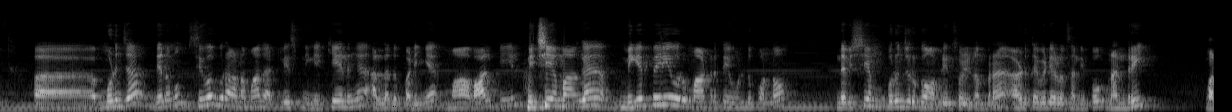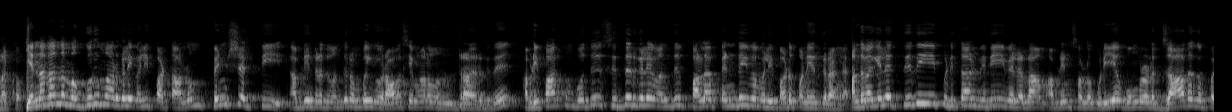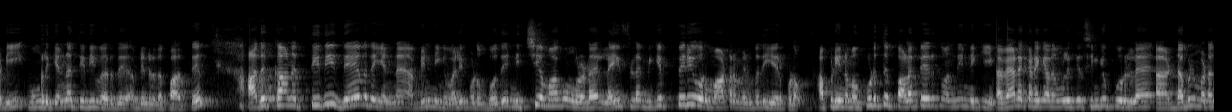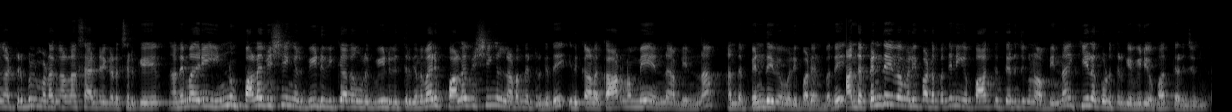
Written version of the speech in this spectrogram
முடிஞ்சால் தினமும் சிவபுராணமாவது அட்லீஸ்ட் நீங்கள் கேளுங்க அல்லது படிங்க. மா வாழ்க்கையில் நிச்சயமாக மிகப்பெரிய ஒரு மாற்றத்தை உண்டு பண்ணோம். இந்த விஷயம் புரிஞ்சிருக்கும் அப்படின்னு சொல்லி நம்புகிறேன் அடுத்த வீடியோவில் சந்திப்போம். நன்றி. வணக்கம். என்னதான் நம்ம குருமார்களை வழிபாட்டாலும் பெண் சக்தி அப்படின்றது வந்து ரொம்ப இங்க ஒரு அவசியமான ஒன்றா இருக்குது. அப்படி பார்க்கும்போது சித்தர்களே வந்து பல பெண் தெய்வ வழிபாடு பண்ணியிருக்கிறாங்க. அந்த வகையில திதியை பிடித்தால் விதியை வெல்லலாம் அப்படின்னு சொல்லக்கூடிய உங்களோட ஜாதகப்படி உங்களுக்கு என்ன திதி வருது அப்படின்றத பார்த்து அதுக்கான திதி தேவதை என்ன அப்படின்னு நீங்க வழிபடும் போது நிச்சயமாக உங்களோட லைஃப்ல மிகப்பெரிய ஒரு மாற்றம் என்பது ஏற்படும். அப்படி நம்ம கொடுத்து பல பேருக்கு வந்து இன்னைக்கு வேலை கிடைக்காதவங்களுக்கு சிங்கப்பூர்ல டபுள் மடங்கா ட்ரிபிள் மடங்கெல்லாம் சேலரி கிடைச்சிருக்கு. அதே மாதிரி இன்னும் பல விஷயங்கள் வீடு விற்காதவங்களுக்கு வீடு வித்துருக்கு. இந்த மாதிரி பல விஷயங்கள் நடந்துட்டு இருக்குது. இதுக்கான காரணமே என்ன அப்படின்னா அந்த பெண் தெய்வ வழிபாடு என்பது. அந்த பெண் தெய்வ வழிபாட்டை பத்தி நீங்க பார்த்து தெரிஞ்சுக்கணும் அப்படின்னா கீழே கொடுத்திருக்க வீடியோ பார்த்து தெரிஞ்சுக்கோங்க.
